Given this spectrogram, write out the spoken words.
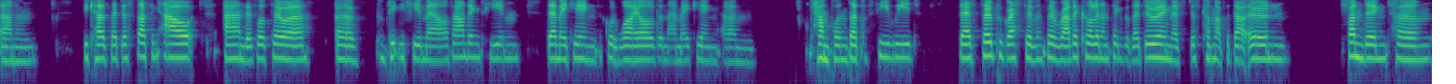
um, because they're just starting out and it's also a, a completely female founding team. They're making called Vyld, and they're making um, tampons out of seaweed. They're so progressive and so radical in the things that they're doing. They've just come up with their own funding terms,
